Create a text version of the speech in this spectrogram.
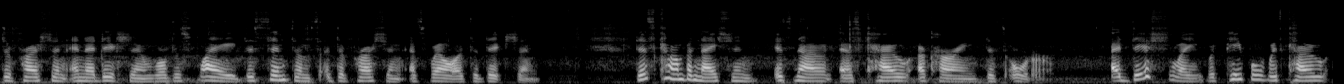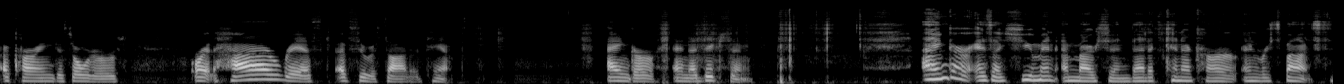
depression and addiction will display the symptoms of depression as well as addiction. This combination is known as co occurring disorder. Additionally, with people with co occurring disorders are at higher risk of suicide attempts, anger, and addiction. Anger is a human emotion that can occur in response to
